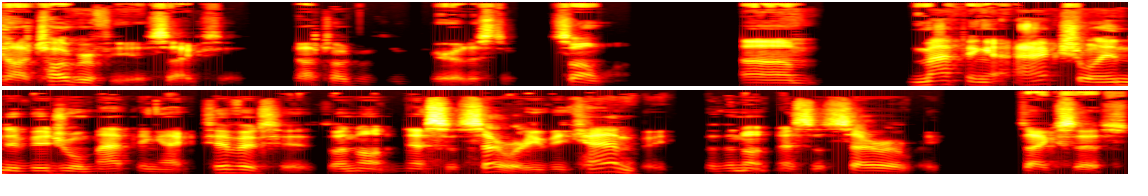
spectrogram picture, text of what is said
cartography is sexist, cartography is imperialistic, and so on. Um, mapping actual individual mapping activities are not necessarily, they can be, but they're not necessarily sexist,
